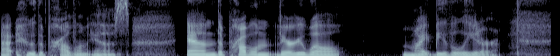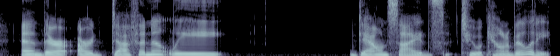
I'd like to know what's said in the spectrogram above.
at who the problem is. And the problem very well might be the leader. And there are definitely downsides to accountability.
